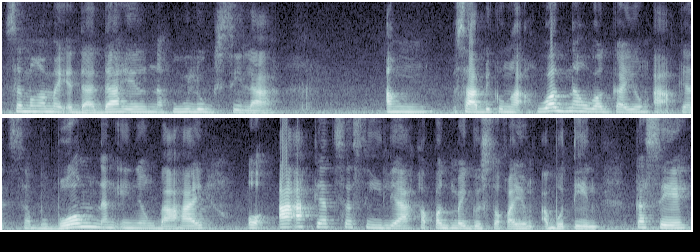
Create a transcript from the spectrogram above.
sa mga may edad dahil nahulog sila. Ang sabi ko nga, huwag na huwag kayong aakyat sa bubong ng inyong bahay o aakyat sa silya kapag may gusto kayong abutin kasi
